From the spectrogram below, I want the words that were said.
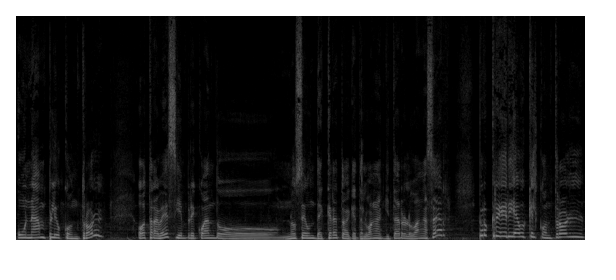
un amplio control. Otra vez, siempre y cuando no sea un decreto de que te lo van a quitar o lo van a hacer. Pero creería que el control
